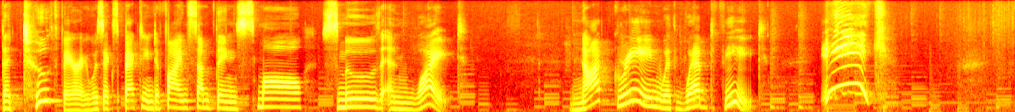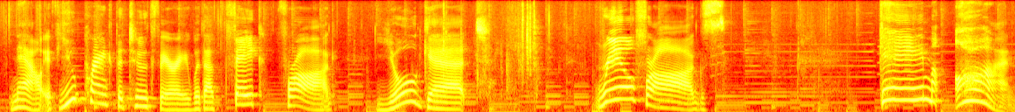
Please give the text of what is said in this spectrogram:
The tooth fairy was expecting to find something small, smooth, and white. Not green with webbed feet. Now, if you prank the tooth fairy with a fake frog, you'll get real frogs. Game on!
